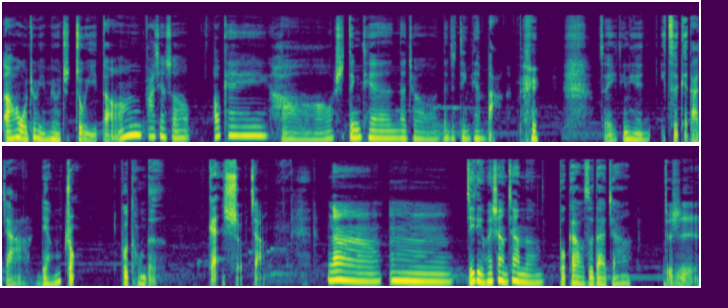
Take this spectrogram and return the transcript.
然后我就也没有去注意到，嗯，发现时候，OK，好，是今天，那就那就今天吧，对。所以今天一次给大家两种不同的感受，这样。那嗯，几点会上架呢？不告诉大家。就是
